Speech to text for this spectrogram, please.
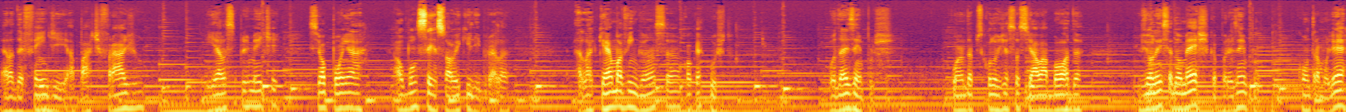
ela defende a parte frágil e ela simplesmente se opõe ao bom senso, ao equilíbrio. Ela, ela quer uma vingança a qualquer custo. Vou dar exemplos. Quando a psicologia social aborda violência doméstica, por exemplo, contra a mulher,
